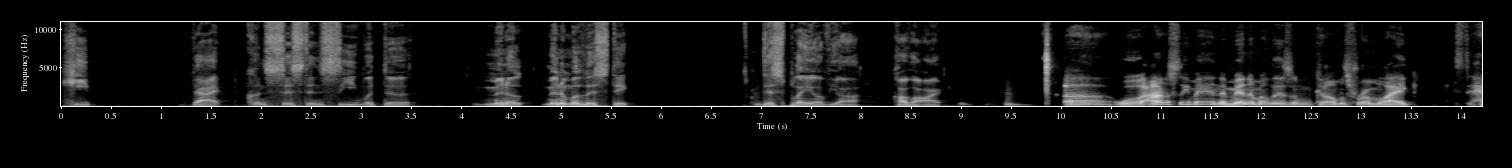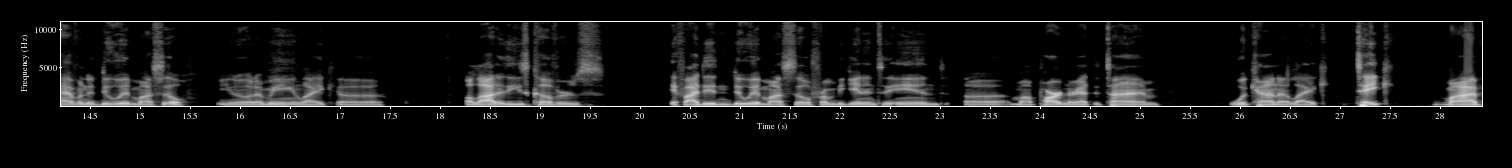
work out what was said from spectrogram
keep that consistency with the minimal, minimalistic display of your cover art Uh, well, honestly, man, the minimalism comes from like having to do it myself. You know what I mean? Like, uh, a lot of these covers, if I didn't do it myself from beginning to end, uh, my partner at the time would kind of like take my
